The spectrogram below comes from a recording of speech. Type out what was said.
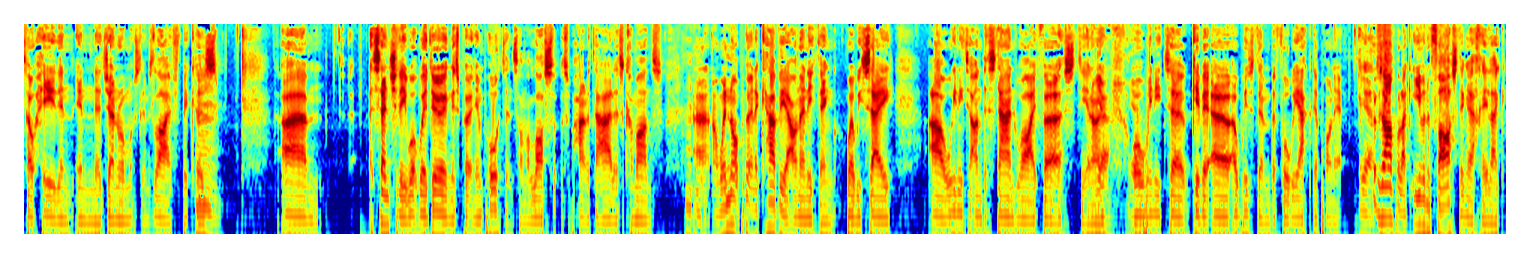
tawheed in, in the general Muslim's life because um, essentially what we're doing is putting importance on Allah subhanahu wa ta'ala's commands. Uh, and we're not putting a caveat on anything where we say, oh, we need to understand why first, you know, Yeah, yeah. or we need to give it a, a wisdom before we act upon it. Yes. For example, like even fasting, akhi, like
